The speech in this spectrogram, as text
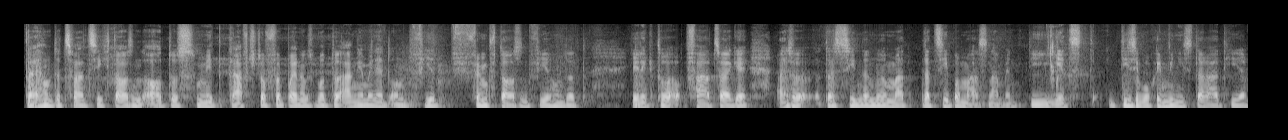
320.000 Autos mit Kraftstoffverbrennungsmotor angemeldet und 5.400 Elektrofahrzeuge. Also das sind dann nur Placebo-Maßnahmen, die jetzt diese Woche im Ministerrat hier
